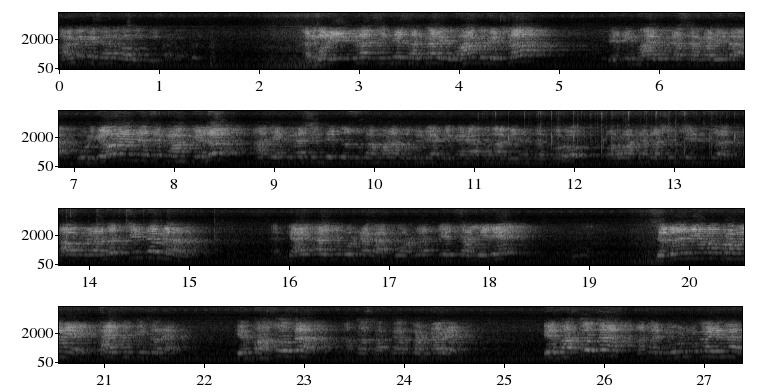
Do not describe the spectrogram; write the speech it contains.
आम्ही कशाला घालवतो सांगा आणि म्हणून एकनाथ शिंदे सरकार एक वाघ भेटला त्यांनी महाविकास आघाडीला गुडघ्यावर आणण्याचं काम केलं आज एकनाथ शिंदेचं सुद्धा मला बदल या ठिकाणी आपण अभिनंदन करू परवा त्यांना शिवसेनेचं नाव मिळालं चिन्ह मिळालं आणि काय काळजी करू नका कोर्टात केस चाललेले सगळं नियमाप्रमाणे आहे काय चुकीचं नाही हे भासवतात आता सरकार पडणार आहे हे भासवतात आता निवडणुका येणार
